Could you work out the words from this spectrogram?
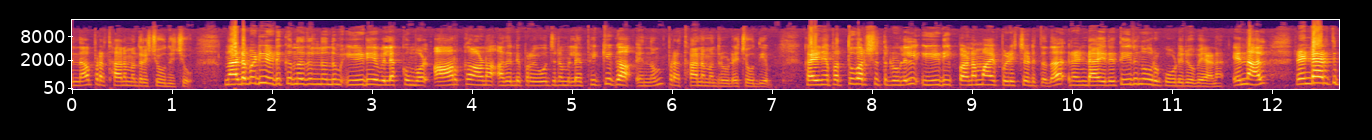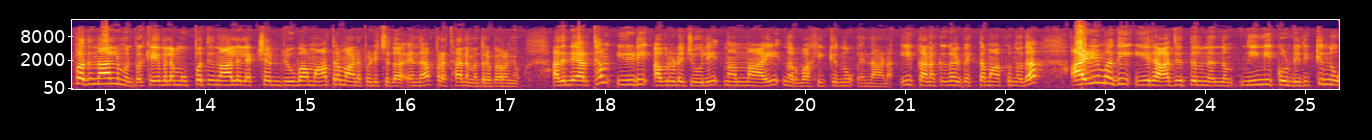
എന്ന് പ്രധാനമന്ത്രി ചോദിച്ചു. നടപടിയെടുക്കുന്നതിൽ നിന്നും ഇ ഡിയെ വിലക്കുമ്പോൾ ആർക്കാണ് അതിന്റെ പ്രയോജനം ലഭിക്കുക എന്നും പ്രധാനമന്ത്രിയുടെ ചോദ്യം. കഴിഞ്ഞ പത്തു വർഷത്തിനുള്ളിൽ ഇ ഡി പണമായി പിടിച്ചെടുത്തത് രണ്ടായിരത്തി ഇരുന്നൂറ് കോടി രൂപയാണ്. എന്നാൽ രണ്ടായിരത്തി പതിനാലിന് മുൻപ് കേവലം മുപ്പത്തിനാല് ലക്ഷം രൂപ മാത്രമാണ് പിടിച്ചത് എന്ന് പ്രധാനമന്ത്രി പറഞ്ഞു. അതിന്റെ അർത്ഥം ഇ ഡി അവരുടെ ജോലി നന്നായി നിർവഹിക്കുന്നു എന്നാണ്. ഈ കണക്കുകൾ വ്യക്തമാക്കുന്നത് അഴിമതി ഈ രാജ്യത്തിൽ നിന്നും നീങ്ങിക്കൊണ്ടിരിക്കുന്നു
